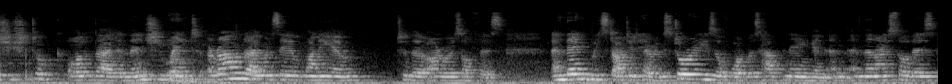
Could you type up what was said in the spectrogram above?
she, she, took all of that and then she went around i would say 1 a.m to the ro's office. And then we started hearing stories of what was happening and, and, and then i saw this.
